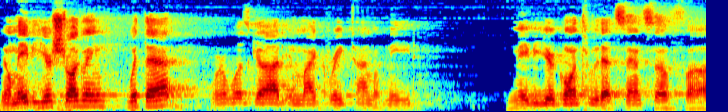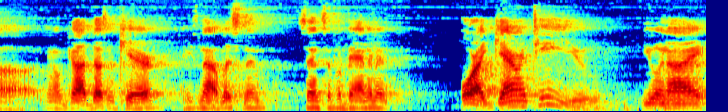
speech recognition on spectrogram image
You know, maybe you're struggling with that. Where was God in my great time of need? Maybe you're going through that sense of, uh, you know, God doesn't care, He's not listening, sense of abandonment. Or I guarantee you, you and I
